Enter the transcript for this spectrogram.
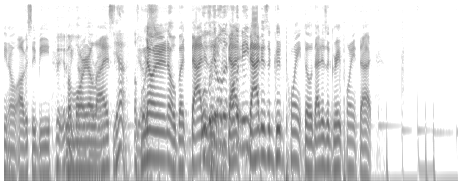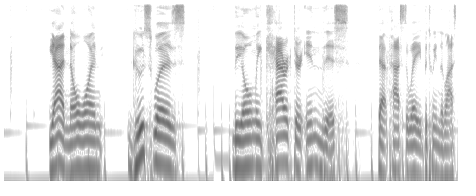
you know obviously be The enemy died, memorialized. yeah of Yeah. course No, no, no, no. But that Well, is look a, at all the- all that, the Navy- that is a good point, though. That is a great point. That yeah, no one. Goose was the only character in this that passed away between the last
